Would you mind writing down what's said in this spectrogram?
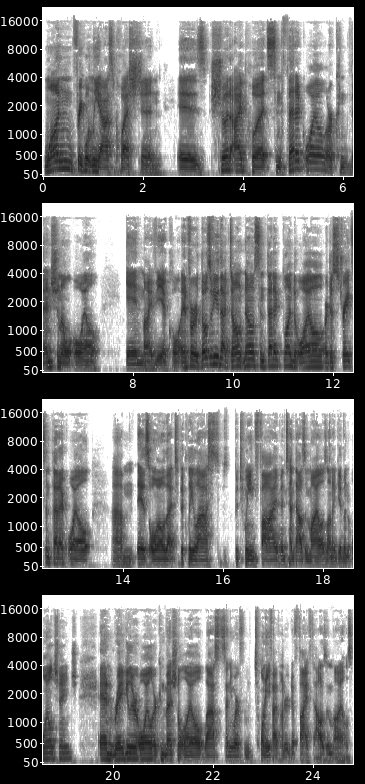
one frequently asked question is should I put synthetic oil or conventional oil in my vehicle? And for those of you that don't know, synthetic blend oil or just straight synthetic oil um, is oil that typically lasts between five and 10,000 miles on a given oil change. And regular oil or conventional oil lasts anywhere from 2,500 to 5,000 miles.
